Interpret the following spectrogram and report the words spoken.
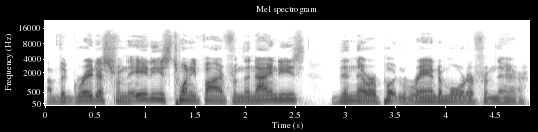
of the greatest from the 80s, 25 from the 90s. Then they were put in random order from there.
